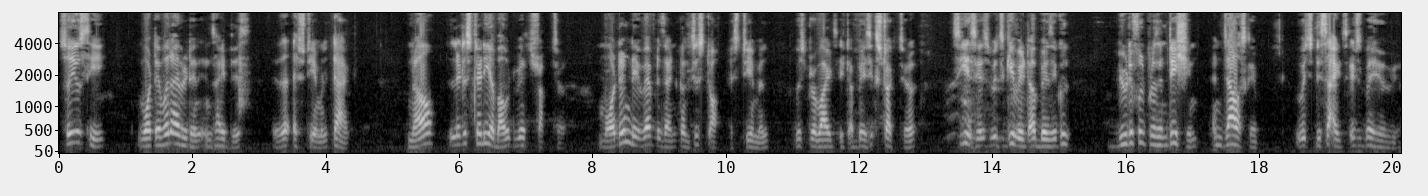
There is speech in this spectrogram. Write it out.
So you see, whatever I have written inside this is a HTML tag. Now let us study about web structure. Modern day web design consists of HTML, which provides it a basic structure, CSS, which give it a basic, beautiful presentation, and JavaScript, which decides its behavior.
